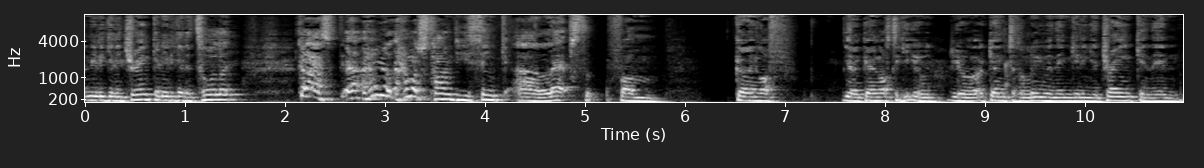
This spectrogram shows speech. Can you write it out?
I need to get a drink. I need to get a toilet. Can I ask uh, how, how much time do you think uh, lapsed from going off? You know, going off to get your, your going to the loo and then getting a drink, and then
